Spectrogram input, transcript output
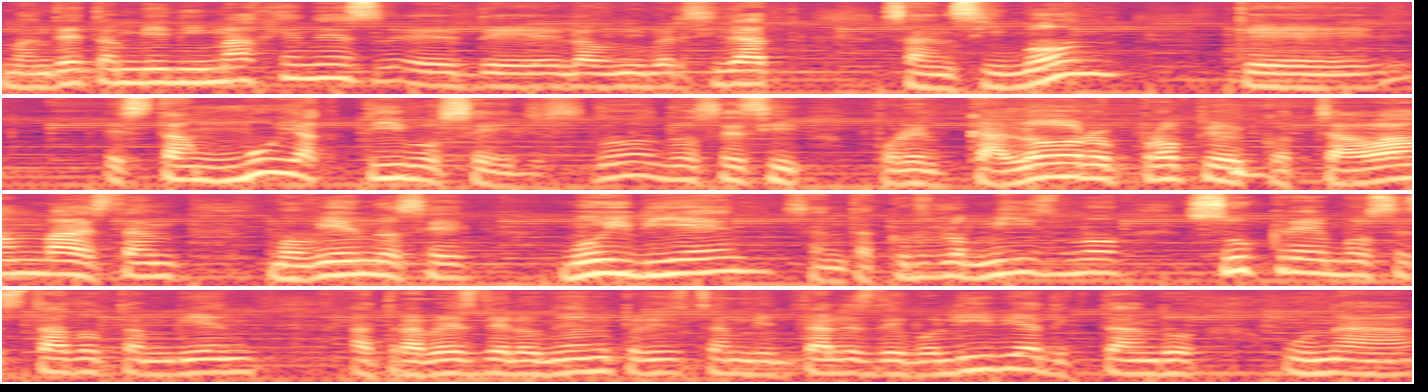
mandé también imágenes eh, de la Universidad San Simón, que están muy activos ellos, ¿no? No sé si por el calor propio de Cochabamba están moviéndose muy bien, Santa Cruz lo mismo, Sucre hemos estado también a través de la Unión de Periodistas Ambientales de Bolivia dictando una,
